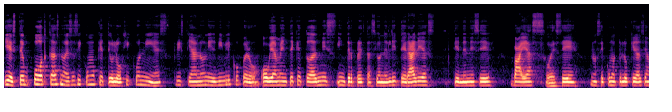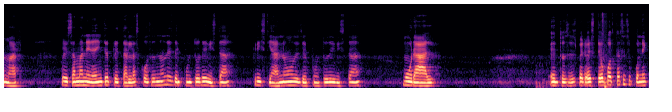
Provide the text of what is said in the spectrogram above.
y este podcast no es así como que teológico, ni es cristiano, ni es bíblico, pero obviamente que todas mis interpretaciones literarias tienen ese bias o ese, no sé cómo tú lo quieras llamar, por esa manera de interpretar las cosas, ¿no? Desde el punto de vista cristiano, desde el punto de vista moral. Entonces, pero este podcast se supone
